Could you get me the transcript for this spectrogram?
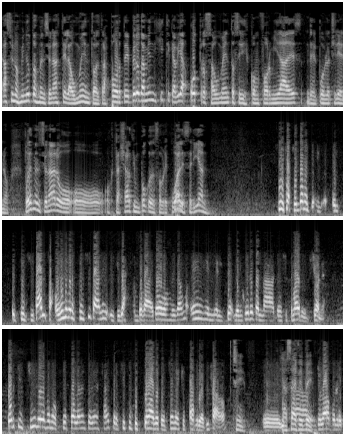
hace unos minutos mencionaste el aumento al transporte, pero también dijiste que había otros aumentos y disconformidades del pueblo chileno. ¿Podés mencionar o, o, o explayarte un poco de sobre cuáles serían? Sí, absolutamente. El, el- el principal, o sea, o uno de los principales, y que ya está en boca de todos, digamos, es el, el, el ocurre con, la, con el sistema de pensiones. Porque en Chile, bueno, ustedes probablemente deben saber, pero existe un sistema de pensiones que está privatizado. Sí. eh, Las AFP. controlado por el-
